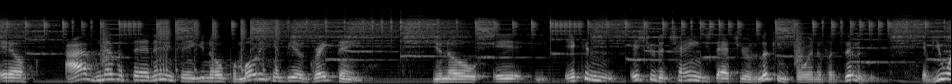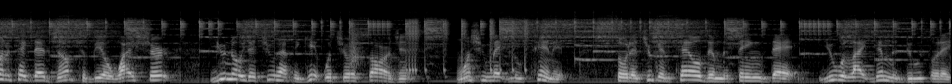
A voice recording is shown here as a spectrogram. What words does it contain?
if I've never said anything, you know, promoting can be a great thing. You know, it it can issue the change that you're looking for in the facility. If you want to take that jump to be a white shirt, you know that you have to get with your sergeant once you make lieutenant so that you can tell them the things that you would like them to do so that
